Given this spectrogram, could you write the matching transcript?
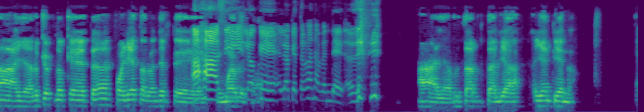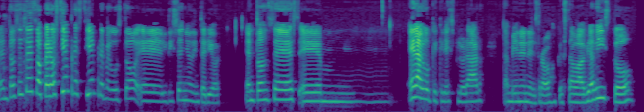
Ah, ya, lo que, lo que te da el folleto al venderte. Ajá, sí, lo que, lo que te van a vender. ah, ya, brutal, brutal, ya, ya entiendo. Entonces eso, pero siempre, siempre me gustó el diseño de interior. Entonces, eh, era algo que quería explorar también en el trabajo que estaba. Había visto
